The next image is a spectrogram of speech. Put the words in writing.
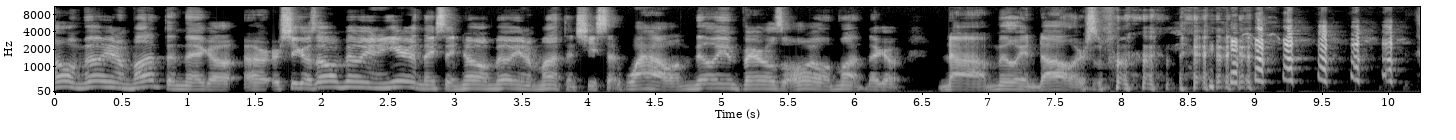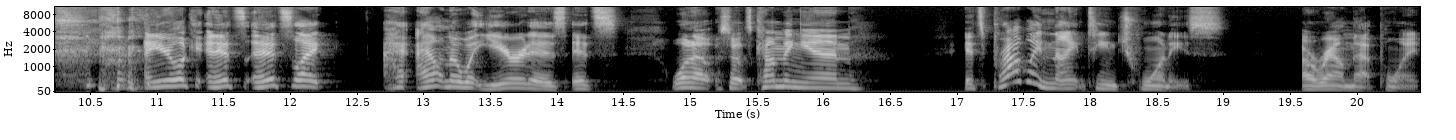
oh, a million a month. And they go, or she goes, oh, a million a year. And they say, no, a million a month. And she said, wow, a million barrels of oil a month. They go, nah, a million dollars. and you're looking, and it's, and it's like, I, I don't know what year it is. It's, well, so it's coming in, it's probably 1920s around that point.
